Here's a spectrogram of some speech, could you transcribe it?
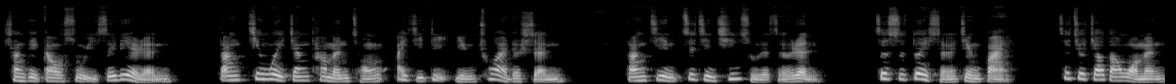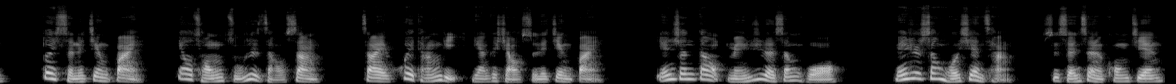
上帝告诉以色列人，当敬畏将他们从埃及地领出来的神，当尽致敬亲属的责任，这是对神的敬拜。这就教导我们，对神的敬拜要从主日早上在会堂里两个小时的敬拜，延伸到每日的生活，每日生活现场。是神圣的空间，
